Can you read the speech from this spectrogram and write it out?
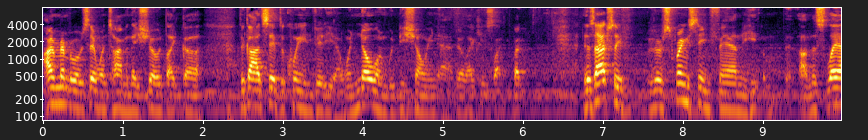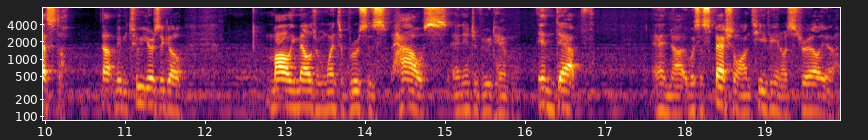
I remember I was there one time and they showed like uh, the God Save the Queen video when no one would be showing that. They're like, he's like, but there's actually, you're a Springsteen fan, he, on this last, not maybe two years ago, Molly Meldrum went to Bruce's house and interviewed him in depth. And uh, it was a special on TV in Australia.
